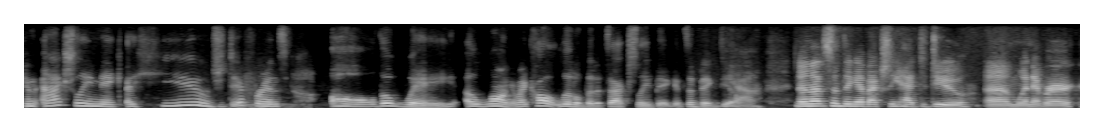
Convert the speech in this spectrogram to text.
can actually make a huge difference all the way along. And I call it little, but it's actually big. It's a big deal. Yeah. No, that's something I've actually had to do um, whenever,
